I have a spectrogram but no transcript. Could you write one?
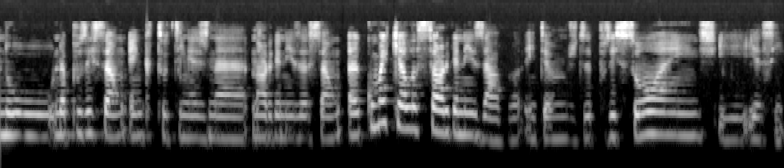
no, na posição em que tu tinhas na, na organização. Uh, como é que ela se organizava em termos de posições e, e, assim?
